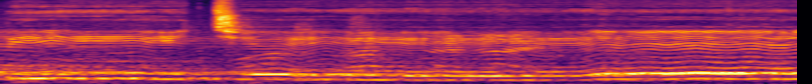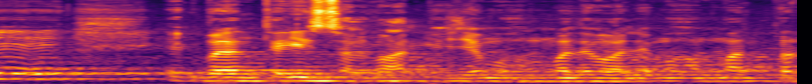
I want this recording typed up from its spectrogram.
पीछे। एक बरतरी सलवार भेजे मोहम्मद वाले मोहम्मद पर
